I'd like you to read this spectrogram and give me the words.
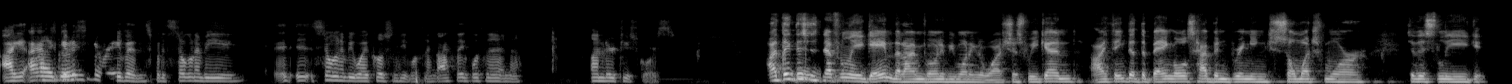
I, I have I to give it to the Ravens, but it's still going to be it, it's still going to be way closer than people think. I think within under two scores. I think this is definitely a game that I'm going to be wanting to watch this weekend. I think that the Bengals have been bringing so much more to this league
